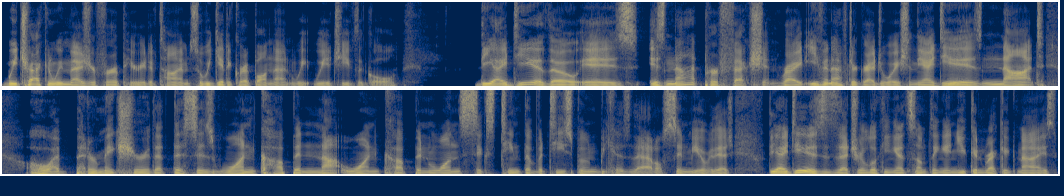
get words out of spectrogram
we track and we measure for a period of time. So we get a grip on that and we, we achieve the goal. The idea though is is not perfection, right? Even after graduation, the idea is not, oh, I better make sure that this is one cup and not one cup and one sixteenth of a teaspoon because that'll send me over the edge. The idea is, is that you're looking at something and you can recognize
